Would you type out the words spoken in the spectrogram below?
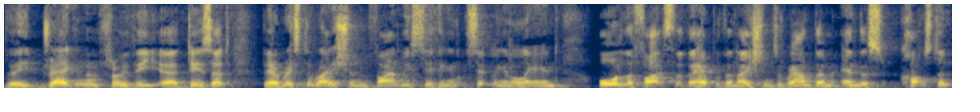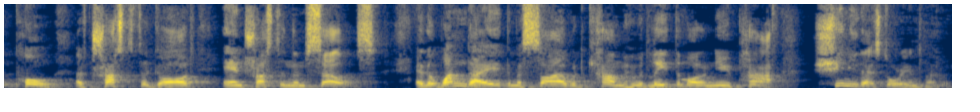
the dragging them through the uh, desert, their restoration, finally in, settling in a land, all of the fights that they have with the nations around them, and this constant pull of trust for God and trust in themselves. And that one day the Messiah would come who would lead them on a new path. She knew that story intimately.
